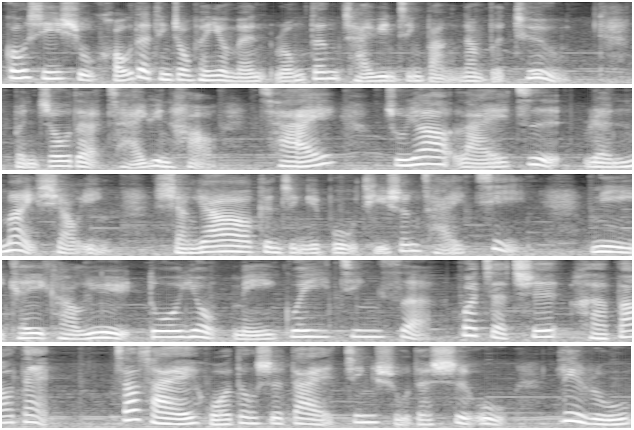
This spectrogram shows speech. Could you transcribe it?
恭喜属猴的听众朋友们荣登财运金榜 Number Two。本周的财运好，财主要来自人脉效应，想要更进一步提升财气，你可以考虑多用玫瑰金色，或者吃荷包蛋。招财活动是带金属的饰物，例如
